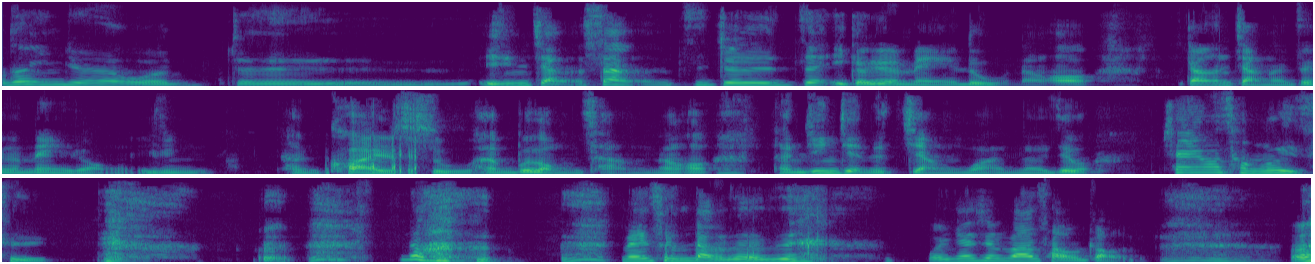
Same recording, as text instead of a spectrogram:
我都已经觉得我就是已经讲上就是这一个月没录，然后刚刚讲的这个内容已经很快速、很不冗长，然后很精简的讲完了，就现在要重录一次，那没存档真的是，我应该先发草稿的，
